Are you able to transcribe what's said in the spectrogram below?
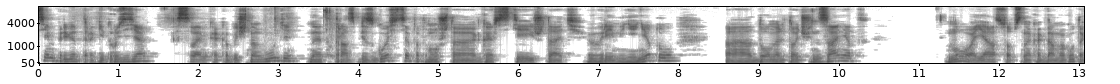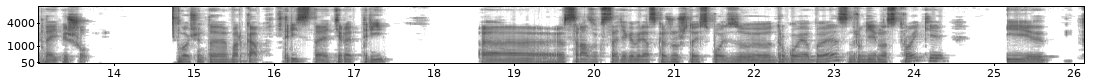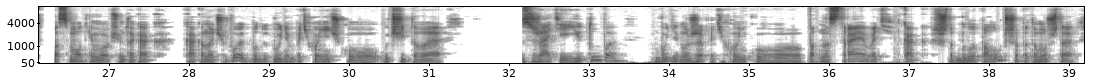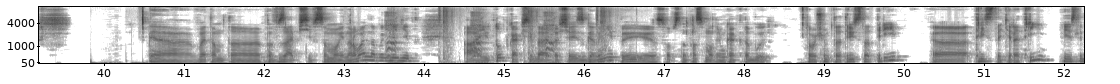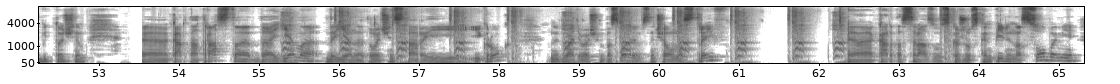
Всем привет, дорогие друзья! С вами, как обычно, Вуди. На этот раз без гостя, потому что гостей ждать времени нету. А, Дональд очень занят. Ну, а я, собственно, когда могу, тогда и пишу. В общем-то, Warcap 300-3. А, сразу, кстати говоря, скажу, что использую другой OBS, другие настройки. И посмотрим, в общем-то, как как оно что будет, будем потихонечку, учитывая сжатие ютуба, будем уже потихоньку поднастраивать, как, чтобы было получше, потому что э, в этом-то в записи в самой нормально выглядит, а YouTube, как всегда, это все изговнит, и, собственно, посмотрим, как это будет. В общем-то, 303, э, 300-3, если быть точным, Э, карта от Раста до Йена. До Йена это очень старый игрок. Ну и давайте, в общем, посмотрим. Сначала у нас стрейф. Э, карта, сразу скажу, скомпилена собами.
